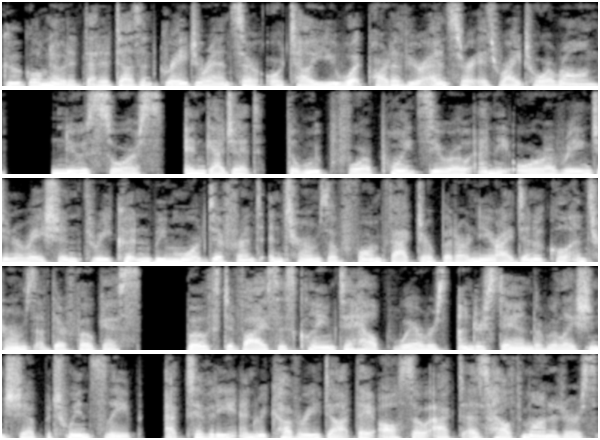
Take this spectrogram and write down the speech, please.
Google noted that it doesn't grade your answer or tell you what part of your answer is right or wrong. News source Engadget, the Whoop 4.0 and the Oura Ring Generation 3 couldn't be more different in terms of form factor but are near identical in terms of their focus. Both devices claim to help wearers understand the relationship between sleep, activity and recovery. They also act as health monitors,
